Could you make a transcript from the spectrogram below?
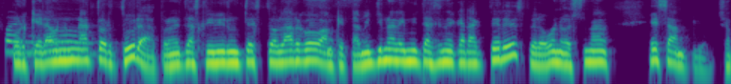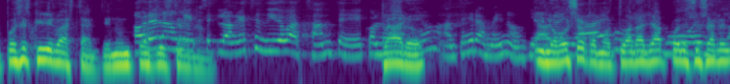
pues porque era una tortura ponerte a escribir un texto largo, aunque también tiene una limitación de caracteres, pero bueno, es, una, es amplio. O sea, puedes escribir bastante en un Ahora lo han, lo han, extendido bastante ¿eh? con los años. Antes era menos. Y, luego eso, como tú ahora ya puedes usar el,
